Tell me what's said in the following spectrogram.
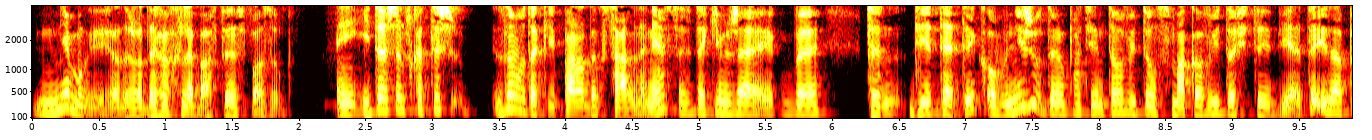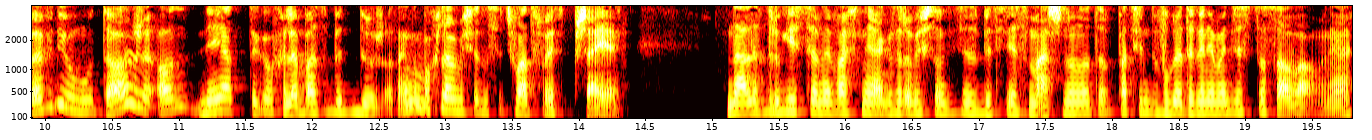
nie mógł zjeść za dużo tego chleba w ten sposób. I, I to jest na przykład też znowu takie paradoksalne, nie? W sensie takim, że jakby ten dietetyk obniżył temu pacjentowi tą smakowitość tej diety i zapewnił mu to, że on nie jadł tego chleba zbyt dużo. Tak? No bo chlebem się dosyć łatwo jest przejeść. No ale z drugiej strony właśnie jak zrobisz tą dietę zbyt niesmaczną, no to pacjent w ogóle tego nie będzie stosował, nie?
